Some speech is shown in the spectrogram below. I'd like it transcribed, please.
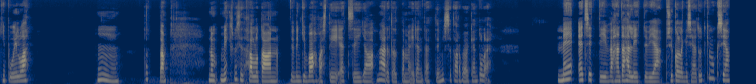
kipuilua. Hmm, totta. No miksi me sitten halutaan jotenkin vahvasti etsiä ja määritellä tämä identiteetti? Missä tarve oikein tulee? Me etsittiin vähän tähän liittyviä psykologisia tutkimuksia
